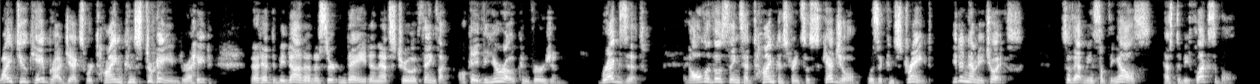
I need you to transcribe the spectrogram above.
Y2K projects were time constrained, right? That had to be done on a certain date. And that's true of things like, okay, the euro conversion, Brexit, all of those things had time constraints. So schedule was a constraint. You didn't have any choice. So that means something else has to be flexible.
